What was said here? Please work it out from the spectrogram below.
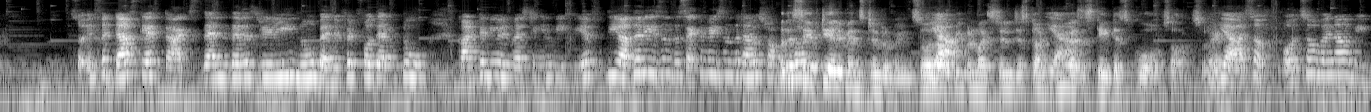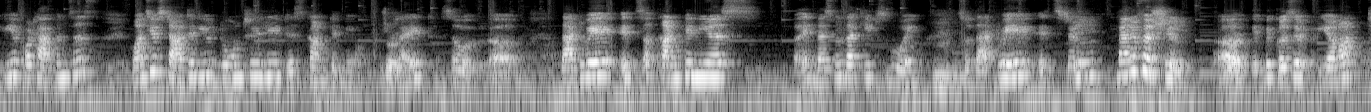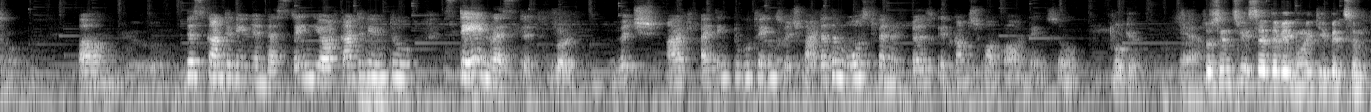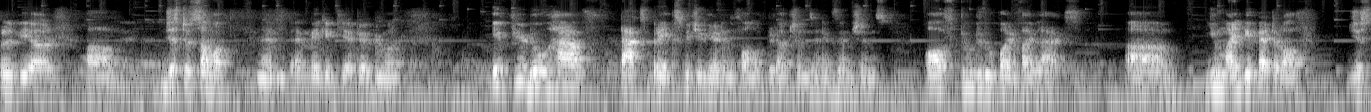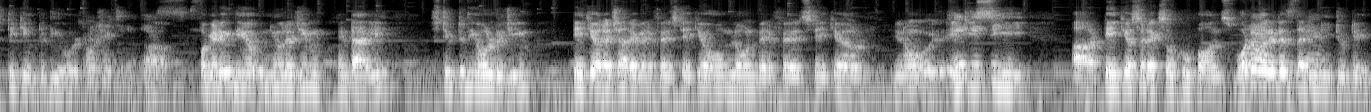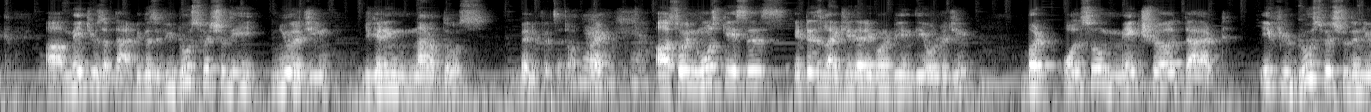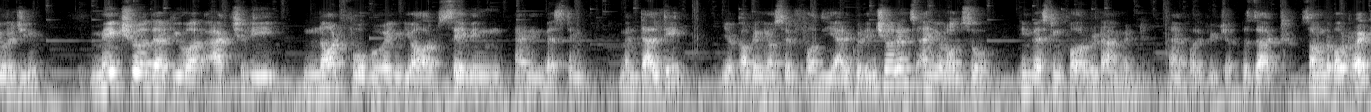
so if it does get taxed, then there is really no benefit for them to continue investing in VPF. The other reason, the second reason that I was talking about. But the about, safety element still remains. So a lot of people might still just continue Yeah. as a status quo of sorts, right? yeah. So also when a VPF, what happens is once you started, you don't really discontinue, Right. right? So uh, that way, it's a continuous investment that keeps going. Mhm. So that way, it's still beneficial uh, because if you're not um, discontinuing investing, you're continuing to stay invested. Right. which are I think two things which matter the most when it does it comes to compounding. So Okay. yeah. So since we said that we're going to keep it simple, we are um, just to sum up and, and make it clear to everyone. If you do have tax breaks, which you get in the form of deductions and exemptions of two to two point five lakhs, um, you might be better off just sticking to the old Old regime. regime, Uh, forgetting the new regime entirely, stick to the old regime. Take your HRA benefits, take your home loan benefits, take your you know 80C, uh, take your Sodexo coupons, whatever Yeah, it is that you need to take. Uh, make use of that because if you do switch to the new regime, you're getting none of those benefits at all, yeah, right? yeah. Uh, so in most cases, it is likely that you're going to be in the old regime, but also make sure that if you do switch to the new regime, make sure that you are actually not foregoing your saving and investing mentality. You're covering yourself for the adequate insurance, and you're also investing for retirement and for the future. Does that sound about right?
